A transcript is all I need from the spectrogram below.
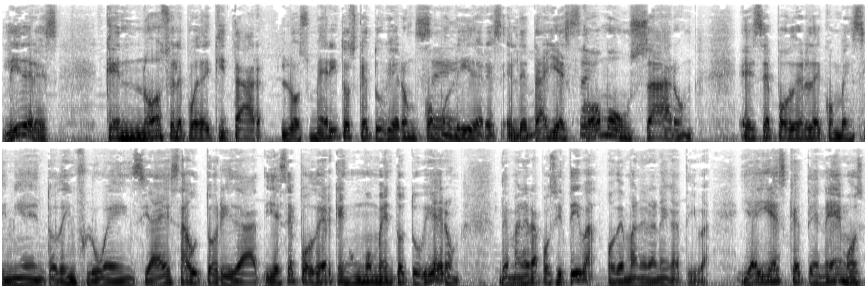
líderes que no se le puede quitar los méritos que tuvieron como Sí. líderes. El detalle es Sí. cómo usaron ese poder de convencimiento, de influencia, esa autoridad y ese poder que en un momento tuvieron de manera positiva o de manera negativa. Y ahí es que tenemos,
